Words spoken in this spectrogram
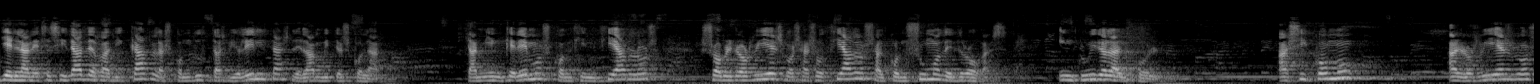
y en la necesidad de erradicar las conductas violentas del ámbito escolar. También queremos concienciarlos sobre los riesgos asociados al consumo de drogas, incluido el alcohol, así como a los riesgos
